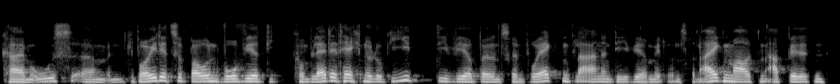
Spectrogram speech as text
KMUs ähm, ein Gebäude zu bauen, wo wir die komplette Technologie, die wir bei unseren Projekten planen, die wir mit unseren Eigenmarken abbilden,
